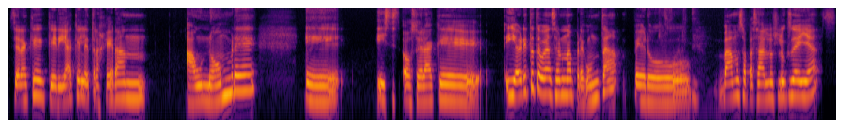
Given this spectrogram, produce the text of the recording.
¿será que quería que le trajeran a un hombre? Eh, y, ¿O será que... Y ahorita te voy a hacer una pregunta, pero vamos a pasar a los looks de ellas.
